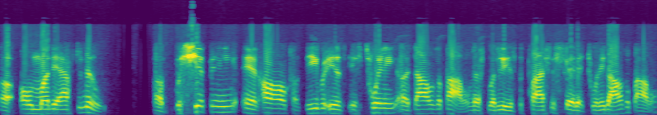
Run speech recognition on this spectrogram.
uh, on Monday afternoon. Uh, with shipping and all, because Diva is, is $20 uh, a bottle. That's what it is. The price is set at $20 a bottle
